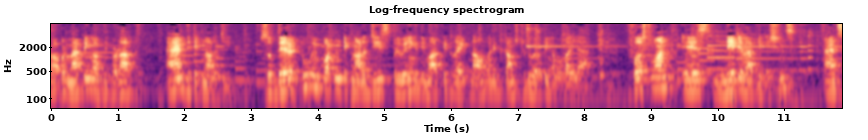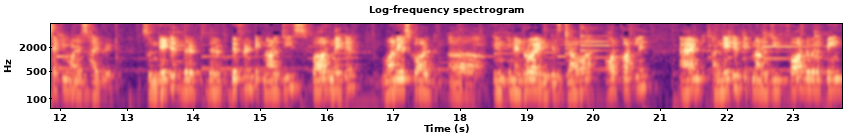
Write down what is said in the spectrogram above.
proper mapping of the product and the technology. So there are two important technologies prevailing in the market right now when it comes to developing a mobile app. First one is native applications and second one is hybrid. So native, there are, there are different technologies for native. One is called, uh, in, in Android it is Java or Kotlin and a native technology for developing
